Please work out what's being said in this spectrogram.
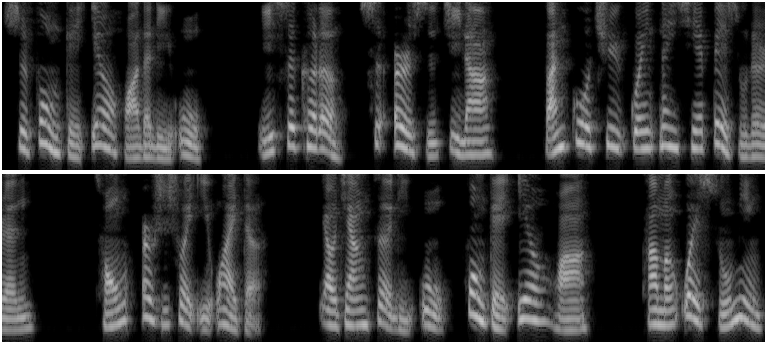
是奉给耶和华的礼物。一舍客勒是二十季拉。凡过去归那些被数的人，从二十岁以外的，要将这礼物奉给耶和华。他们为赎命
